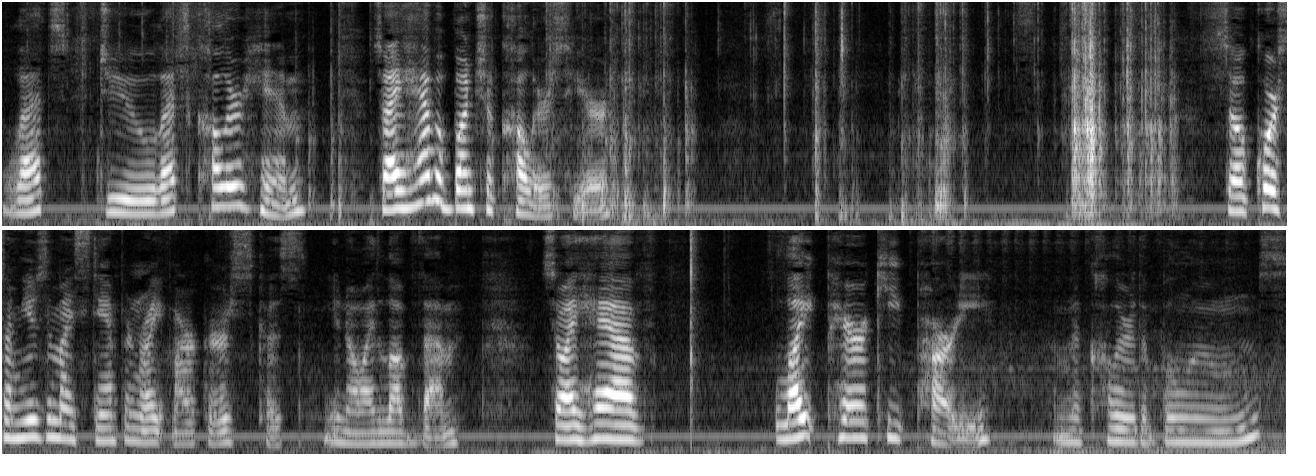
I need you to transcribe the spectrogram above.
let's do, let's color him. So I have a bunch of colors here. So, of course, I'm using my Stampin' Write markers because, you know, I love them. So I have Light Parakeet Party. I'm going to color the balloons.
